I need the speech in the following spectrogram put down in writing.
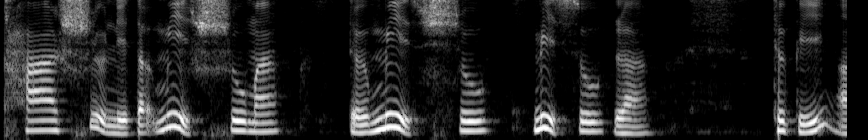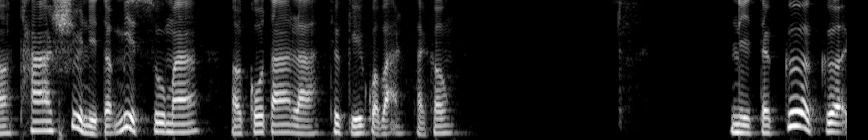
他是你的秘书吗？的秘书，秘书了。土耳啊，他是你的秘书吗？啊，哥达了土耳伙伴，排空。你的哥哥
